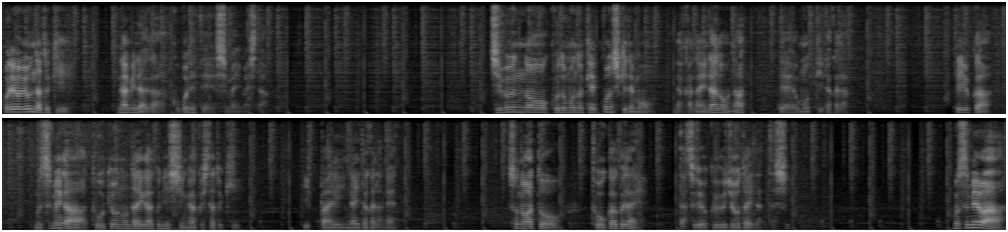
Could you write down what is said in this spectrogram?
これを読んだ時涙がこぼれてしまいました。自分の子供の結婚式でも泣かないだろうなって思っていたから。っていうか娘が東京の大学に進学した時いっぱい泣いたからね。その後10日ぐらい脱力状態だったし。娘は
